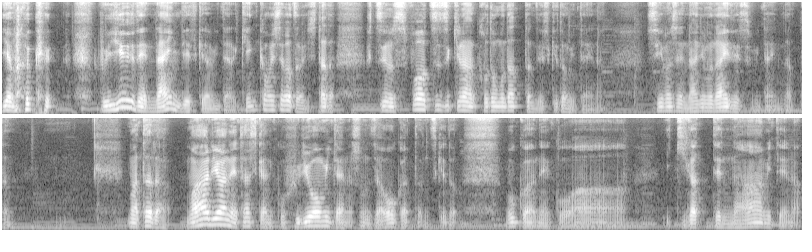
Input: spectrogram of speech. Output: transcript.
いや、僕、武勇伝ないんですけど、みたいな。喧嘩もしたことないし、ただ、普通のスポーツ好きな子供だったんですけど、みたいな。すいません、何もないです、みたいになった。まあ、ただ、周りはね、確かにこう、不良みたいな存在多かったんですけど、僕はね、こう、ああ、生きがってんなーみたいな。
